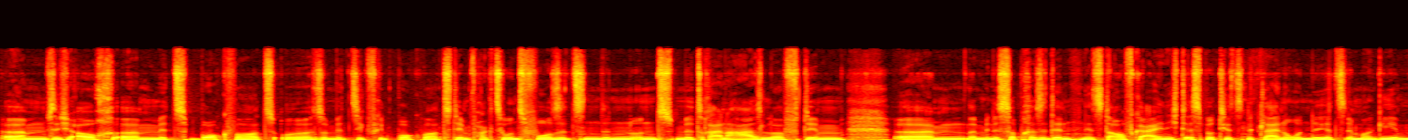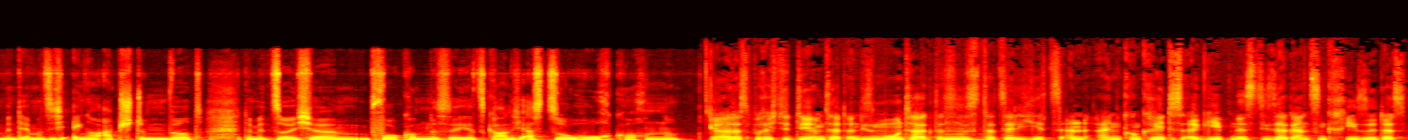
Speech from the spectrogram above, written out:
ähm, sich auch ähm, mit Borgward, also mit Siegfried Borgward, dem Fraktionsvorsitzenden und mit Rainer Haseloff, dem Ministerpräsidenten, jetzt darauf geeinigt, es wird jetzt eine kleine Runde jetzt immer geben, in der man sich enger abstimmen wird, damit solche Vorkommnisse jetzt gar nicht erst so hochkochen. Ne? Ja, das berichtet die MZ an diesem Montag. Das mhm. ist tatsächlich jetzt ein, ein konkretes Ergebnis dieser ganzen Krise, dass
